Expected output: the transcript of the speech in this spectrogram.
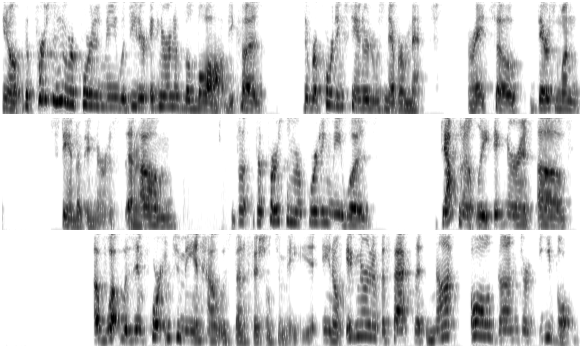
you know, the person who reported me was either ignorant of the law because the reporting standard was never met. Right, so there's one stand of ignorance. Right. Um, the the person reporting me was definitely ignorant of of what was important to me and how it was beneficial to me. You know, ignorant of the fact that not all guns are evil.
